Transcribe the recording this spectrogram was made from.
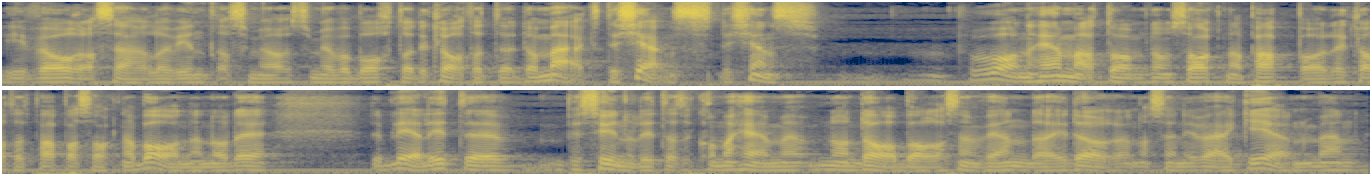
i våras här, eller i vintras som jag, som jag var borta. Det är klart att de märks, det känns. Det känns för barnen hemma att de, de saknar pappa och det är klart att pappa saknar barnen. Och det, det blir lite besynnerligt att komma hem någon dag bara och sen vända i dörren och sen iväg igen. Men,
